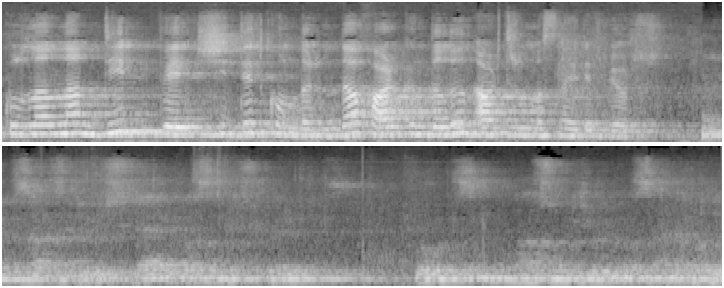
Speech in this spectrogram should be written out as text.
kullanılan dil ve şiddet konularında farkındalığın artırılmasını hedefliyoruz. Değerli basın mensupları, programımızın bundan sonraki bölümü basına kapalı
